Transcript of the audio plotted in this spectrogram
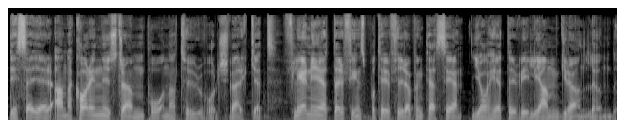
Det säger Anna-Karin Nyström på Naturvårdsverket. Fler nyheter finns på tv4.se. Jag heter William Grönlund.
